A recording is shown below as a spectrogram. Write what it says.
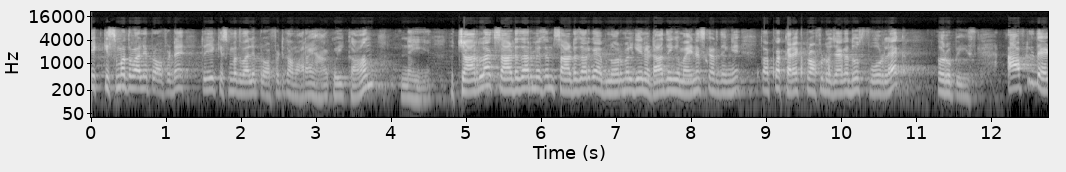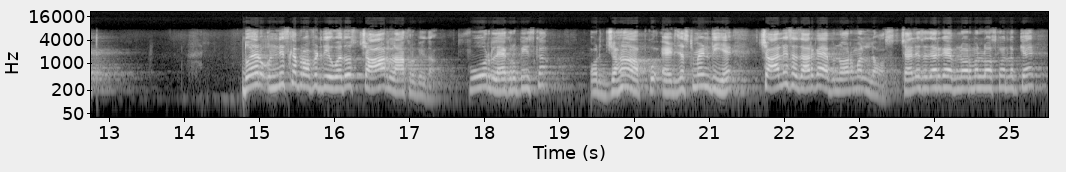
ये किस्मत वाले प्रॉफिट हैं तो ये किस्मत वाले प्रॉफिट का हमारा यहाँ कोई काम नहीं है। तो चार लाख साठ हज़ार में से हम साठ हज़ार का एबनॉर्मल गेन हटा देंगे माइनस कर देंगे तो आपका करेक्ट प्रॉफिट हो जाएगा दोस्त four lakh rupees after that 2019 का प्रॉफिट दिया हुआ दोस्त, चार लाख रुपए का फोर लाख रुपीज़ का। और जहाँ आपको एडजस्टमेंट दी है, चालीस हज़ार का एबनॉर्मल लॉस चालीस हज़ार का एबनॉर्मल लॉस का मतलब क्या है?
